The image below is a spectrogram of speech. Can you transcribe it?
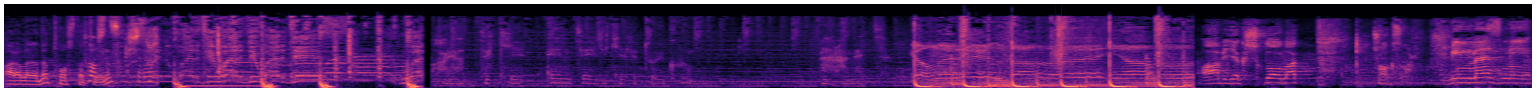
Aralara da tost atıyorum. Tost sıkıştırır. Hayattaki en tehlikeli duygu merhamet. Abi yakışıklı olmak çok zor. Bilmez miyim?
